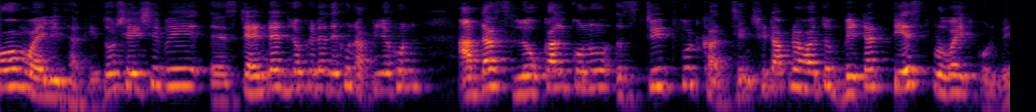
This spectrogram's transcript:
কম অয়েলি থাকে। তো সেই হিসেবে স্ট্যান্ডার্ড লোকেরা দেখুন, আপনি যখন আদার্স লোকাল কোনো স্ট্রিট ফুড খাচ্ছেন, সেটা আপনার হয়তো বেটার টেস্ট প্রোভাইড করবে।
